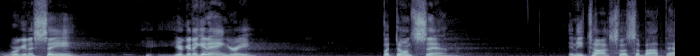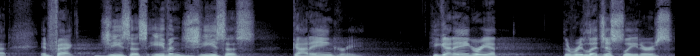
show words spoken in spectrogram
we're going to see, you're going to get angry, but don't sin. And he talks to us about that. In fact, Jesus, even Jesus got angry. He got angry at the religious leaders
